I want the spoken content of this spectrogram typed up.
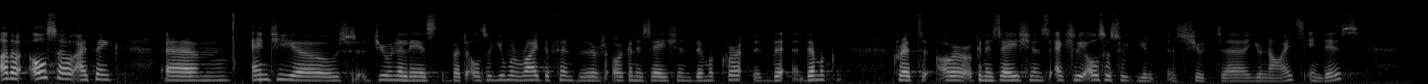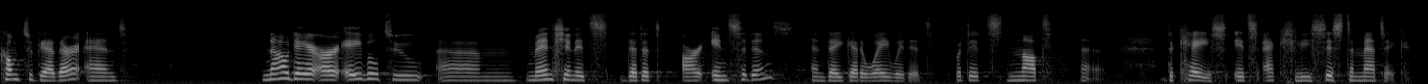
Other, also, I think um, NGOs, journalists, but also human rights defenders organizations, Democrat, de Democrat organizations actually also should, un should uh, unite in this, come together and now they are able to um, mention it's, that it are incidents and they get away with it. But it's not uh, the case. It's actually systematic.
